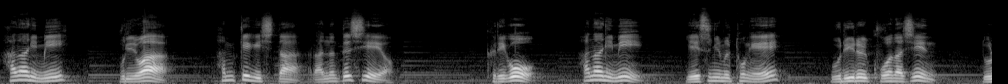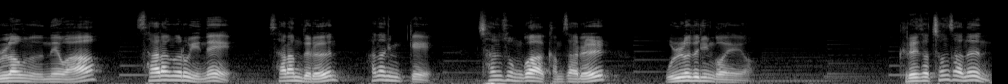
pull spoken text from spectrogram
하나님이 우리와 함께 계시다라는 뜻이에요. 그리고 하나님이 예수님을 통해 우리를 구원하신 놀라운 은혜와 사랑으로 인해 사람들은 하나님께 찬송과 감사를 올려드린 거예요. 그래서 천사는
